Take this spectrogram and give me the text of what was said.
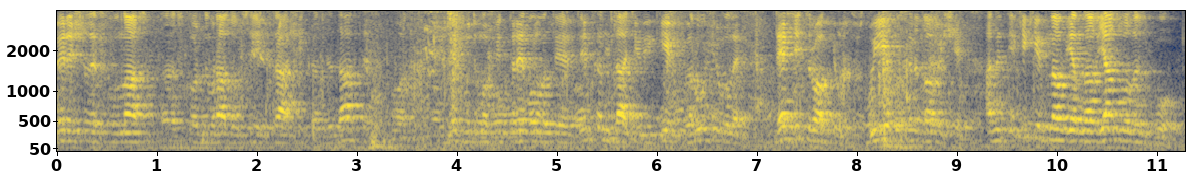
вирішили, що у нас з кожним разом всі кращі кандидати. От. Ми будемо підтримувати тих кандидатів, яких вирощували 10 років в своєму середовищі, а не тих, яких нав'я- нав'язували збоку.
